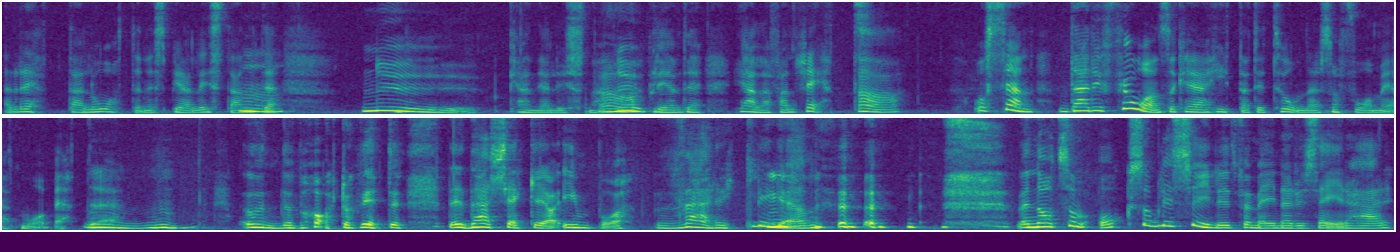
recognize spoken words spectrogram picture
rätta låten i spellistan. Lite, nu kan jag lyssna. Ja. Nu blev det i alla fall rätt. Ja. Och sen därifrån så kan jag hitta till toner som får mig att må bättre. Underbart! Och vet du, det där checkar jag in på. Verkligen! Men något som också blir synligt för mig när du säger det här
